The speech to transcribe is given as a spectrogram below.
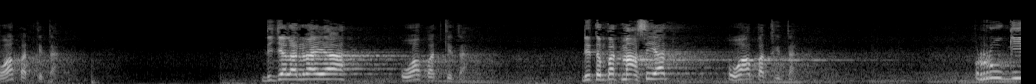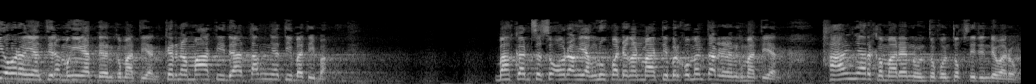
wafat kita. Di jalan raya wafat kita di tempat maksiat, wafat kita. Rugi orang yang tidak mengingat dengan kematian. Karena mati datangnya tiba-tiba. Bahkan seseorang yang lupa dengan mati berkomentar dengan kematian. Hanya kemarin untuk-untuk sidin di warung.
